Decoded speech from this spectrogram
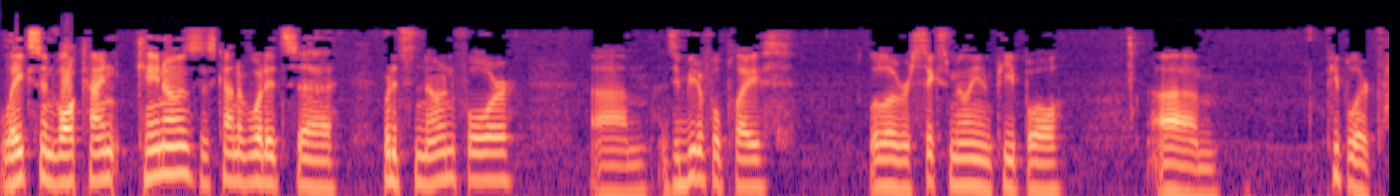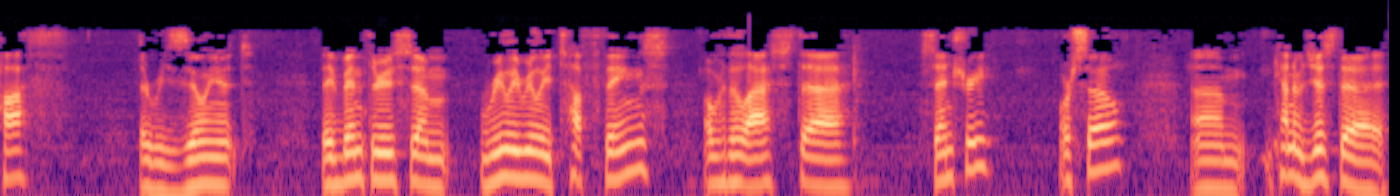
lakes and volcanoes is kind of what it's uh, what it's known for. Um, it's a beautiful place. A little over six million people. Um, people are tough. They're resilient. They've been through some really, really tough things over the last uh, century or so. Um, kind of just a,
